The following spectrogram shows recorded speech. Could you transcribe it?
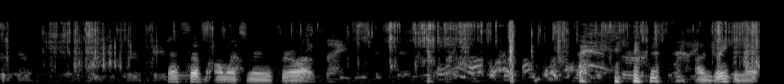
Does have certification. That stuff almost made me throw up. Oh, I'm drinking it.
